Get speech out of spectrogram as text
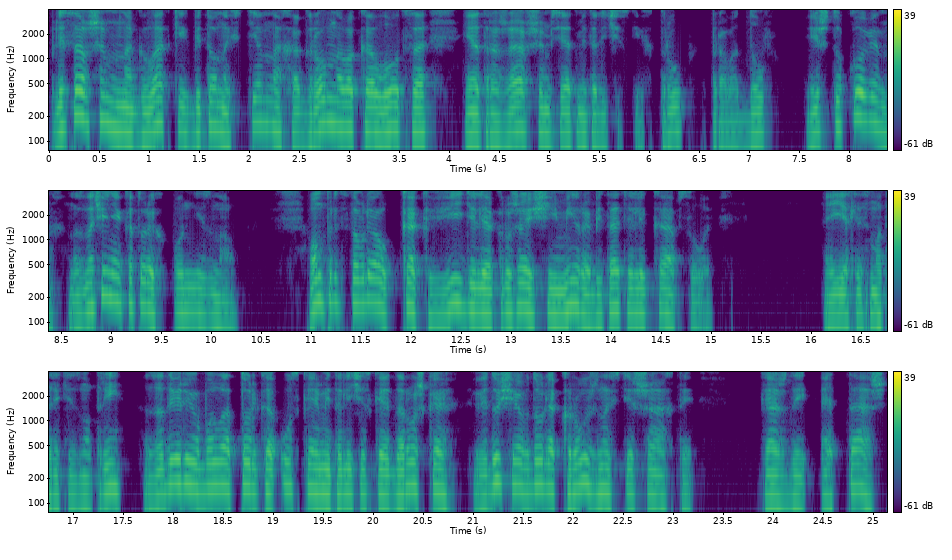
плясавшем на гладких бетонных стенах огромного колодца и отражавшимся от металлических труб, проводов и штуковин, назначения которых он не знал. Он представлял, как видели окружающий мир обитатели капсулы. Если смотреть изнутри, за дверью была только узкая металлическая дорожка, ведущая вдоль окружности шахты. Каждый этаж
